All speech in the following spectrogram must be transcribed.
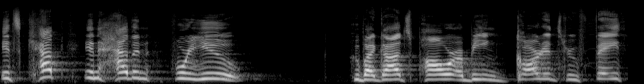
it's kept in heaven for you, who by God's power are being guarded through faith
